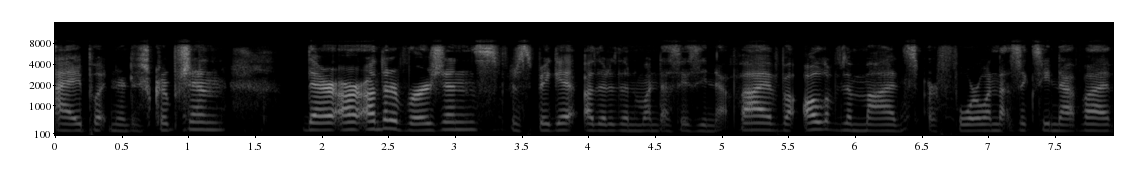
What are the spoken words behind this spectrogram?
I put in the description. There are other versions for Spigot other than 1.16.5 but all of the mods are for 1.16.5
